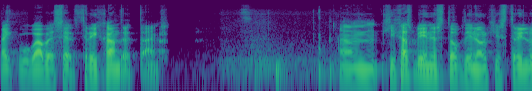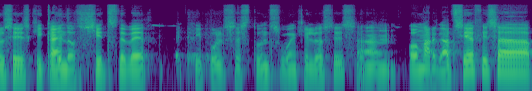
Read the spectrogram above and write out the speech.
like Mugabe said, 300 times. Um, he has been stopped in all his three losses. He kind of shits the bed. He pulls stunts when he loses. And Omar Gatsiev is a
